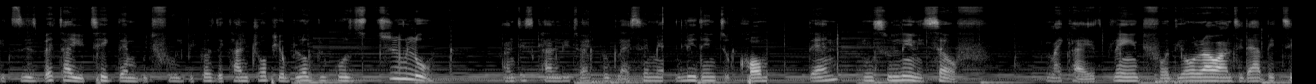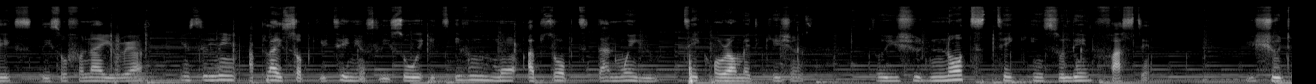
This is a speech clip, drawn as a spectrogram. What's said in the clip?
it is better you take them with food because they can drop your blood glucose too low, and this can lead to hypoglycemia, leading to coma. Then insulin itself, like I explained for the oral antidiabetics, the sulfonylurea, insulin applies subcutaneously, so it's even more absorbed than when you take oral medications. So you should not take insulin fasting. You should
